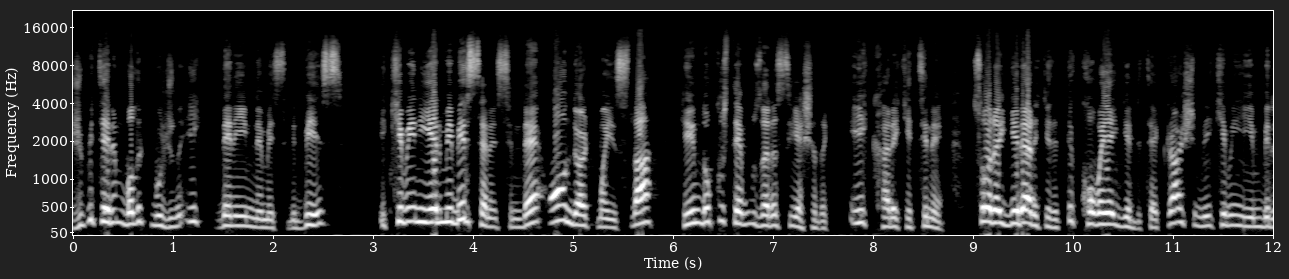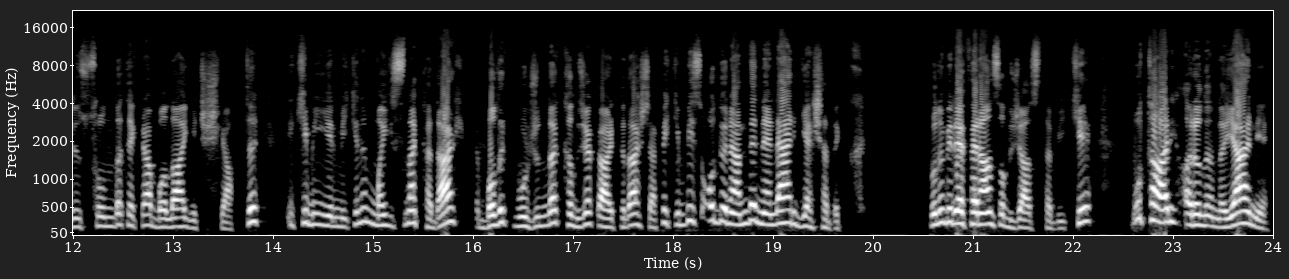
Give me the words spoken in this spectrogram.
Jüpiter'in balık burcunu ilk deneyimlemesini biz 2021 senesinde 14 Mayıs'la 29 Temmuz arası yaşadık ilk hareketini. Sonra geri hareket etti. Kovaya girdi tekrar. Şimdi 2021'in sonunda tekrar balığa geçiş yaptı. 2022'nin Mayıs'ına kadar balık burcunda kalacak arkadaşlar. Peki biz o dönemde neler yaşadık? Bunu bir referans alacağız tabii ki. Bu tarih aralığında yani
